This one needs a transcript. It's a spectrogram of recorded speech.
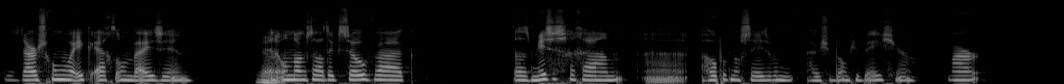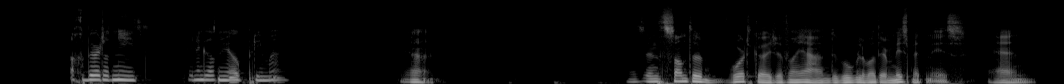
Dus daar schommel ik echt onwijs in. Ja. En ondanks dat ik zo vaak dat het mis is gegaan, eh, hoop ik nog steeds op een huisje, boompje, beestje. Maar gebeurt dat niet, vind ik dat nu ook prima. Ja. Het is een interessante woordkeuze van ja, te googelen wat er mis met me is. En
